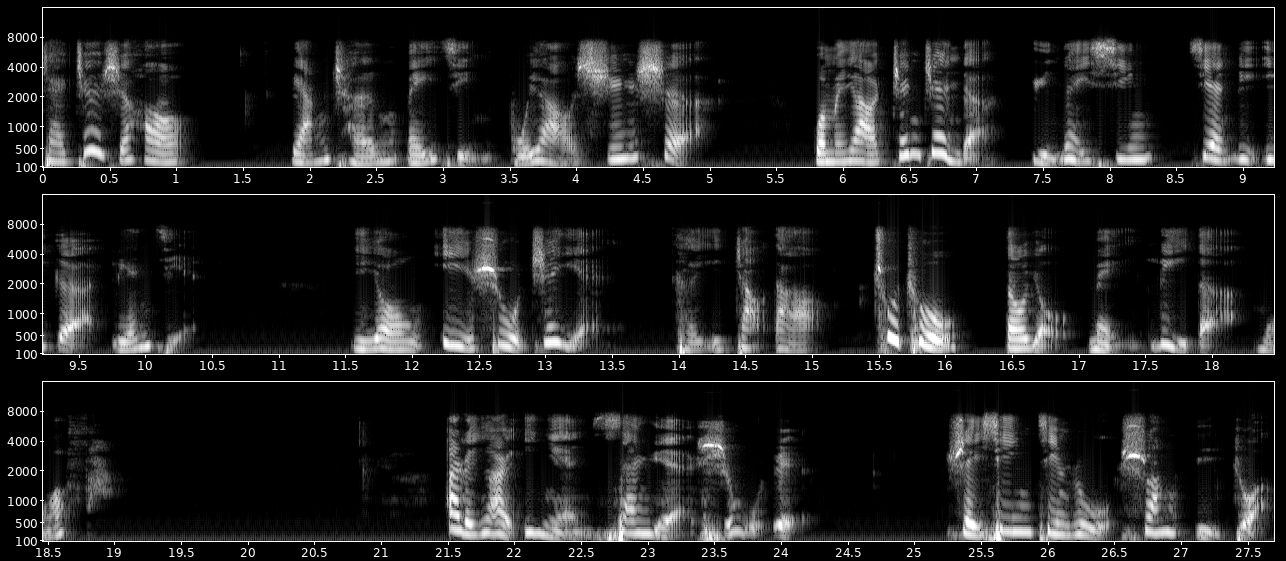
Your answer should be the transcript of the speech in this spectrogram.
在这时候，良辰美景不要虚设，我们要真正的与内心建立一个连结。你用艺术之眼，可以找到处处都有美丽的魔法。二零二一年三月十五日，水星进入双鱼座。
